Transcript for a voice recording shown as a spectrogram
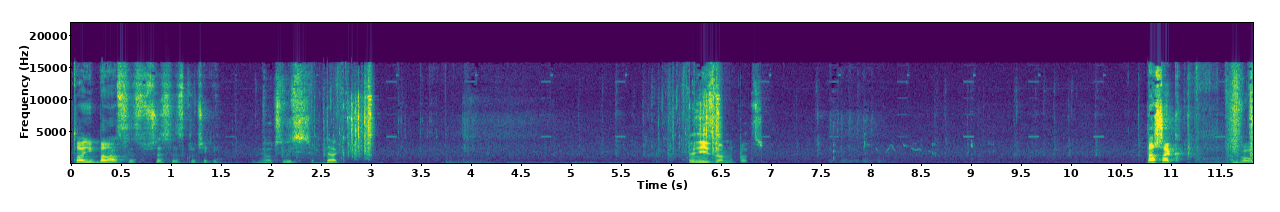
To oni balansy wszyscy skrócili? No oczywiście. Tak. Ja nie z wami patrzę. Daszek. Dwóch.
